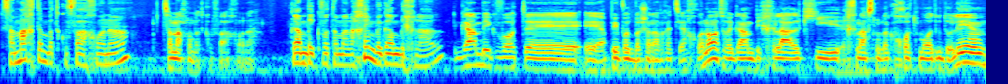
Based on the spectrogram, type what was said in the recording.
צמחתם בתקופה האחרונה, צמחנו בתקופה האחרונה. גם בעקבות המהלכים וגם בכלל. גם בעקבות אה, אה, הפיבוט בשנה וחצי האחרונות וגם בכלל כי הכנסנו לקוחות מאוד גדולים.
